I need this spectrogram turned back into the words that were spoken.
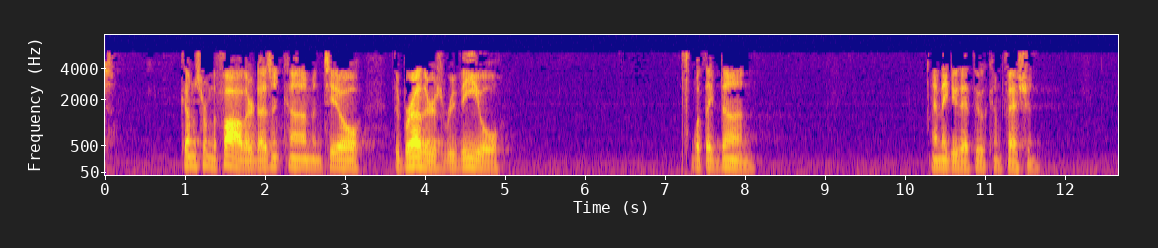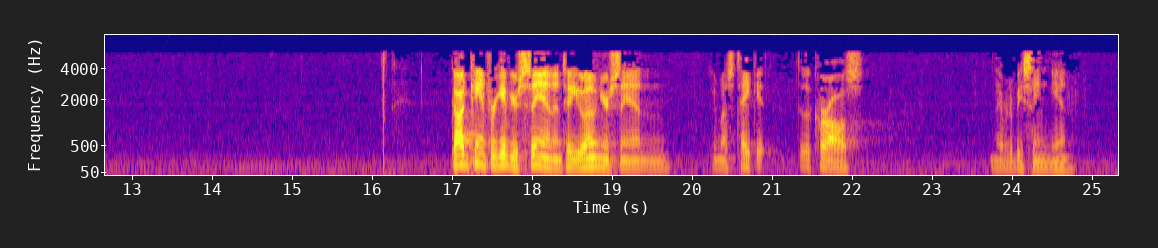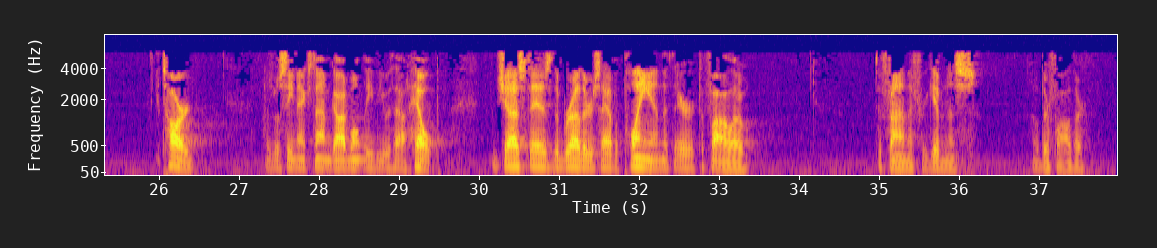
comes from the Father, doesn't come until the brothers reveal what they've done. And they do that through a confession. God can't forgive your sin until you own your sin. You must take it to the cross, never to be seen again. It's hard. As we'll see next time, God won't leave you without help, just as the brothers have a plan that they're to follow to find the forgiveness of their Father.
